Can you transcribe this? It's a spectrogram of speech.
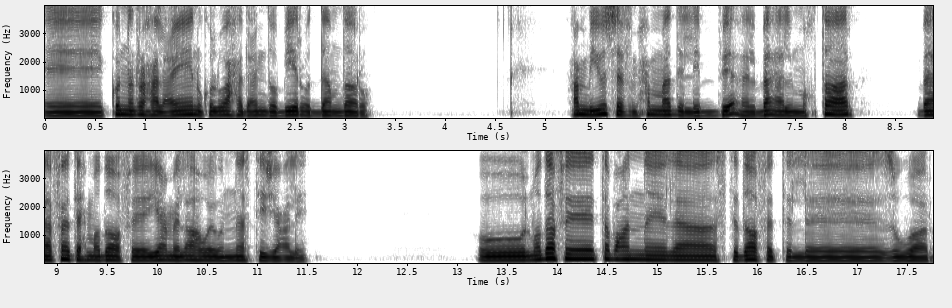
إيه كنا نروح على العين وكل واحد عنده بير قدام داره. عمي يوسف محمد اللي بقى المختار بقى فاتح مضافة يعمل قهوة والناس تيجي عليه. والمضافة طبعا لاستضافة الزوار.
